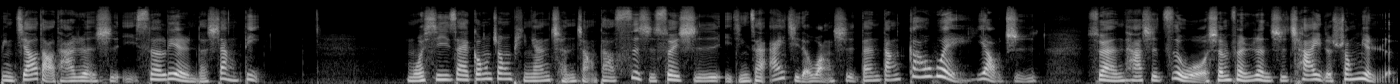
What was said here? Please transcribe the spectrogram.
并教导他认识以色列人的上帝。摩西在宫中平安成长到四十岁时，已经在埃及的王室担当高位要职。虽然他是自我身份认知差异的双面人，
